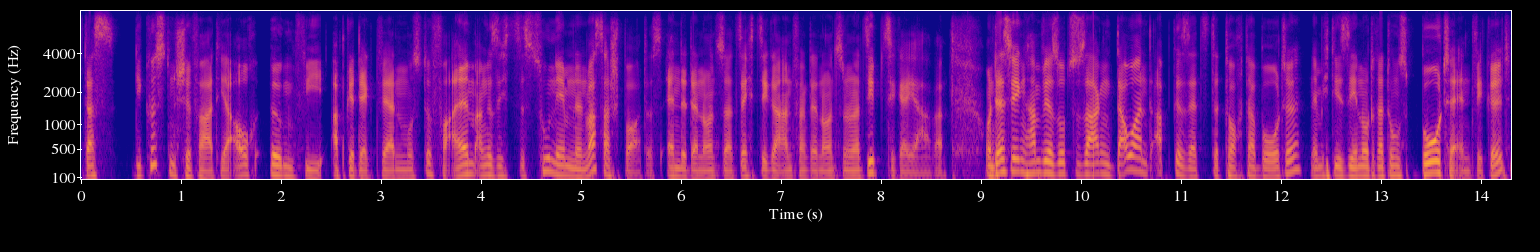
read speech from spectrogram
dass die Küstenschifffahrt ja auch irgendwie abgedeckt werden musste, vor allem angesichts des zunehmenden Wassersportes Ende der 1960er, Anfang der 1970er Jahre. Und deswegen haben wir sozusagen dauernd abgesetzte Tochterboote, nämlich die Seenotrettungsboote entwickelt,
